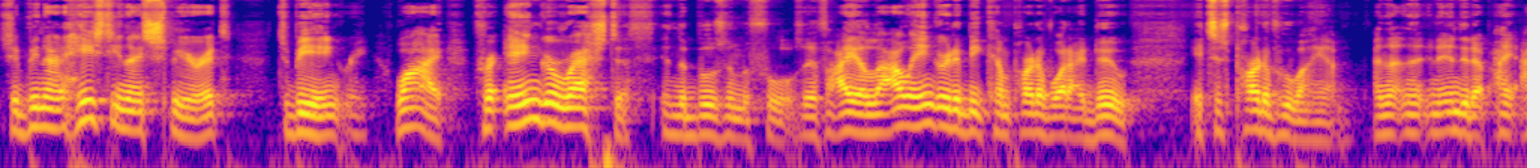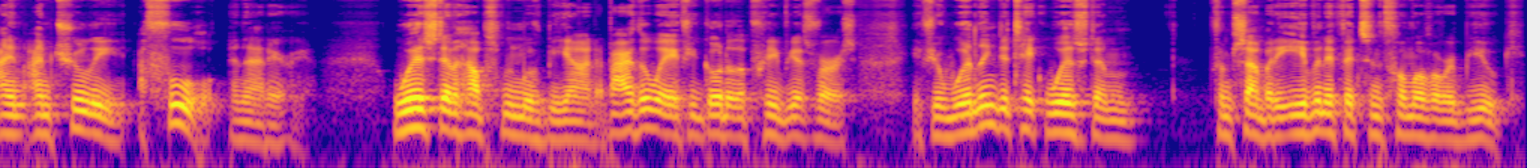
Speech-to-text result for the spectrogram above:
he said, be not hasty in thy spirit to be angry. Why? For anger resteth in the bosom of fools. If I allow anger to become part of what I do, it's just part of who I am. And, and ended up, I, I'm, I'm truly a fool in that area. Wisdom helps me move beyond it. By the way, if you go to the previous verse, if you're willing to take wisdom from somebody, even if it's in form of a rebuke,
